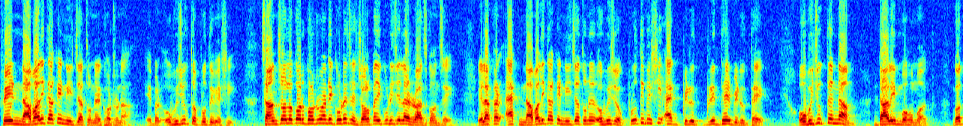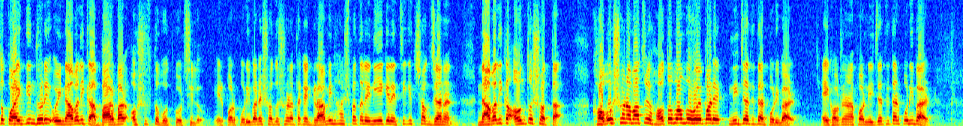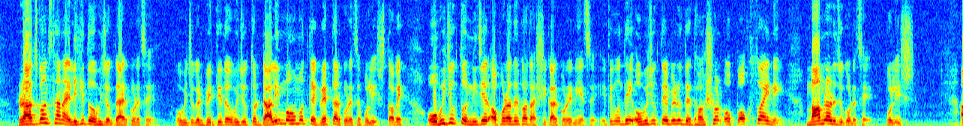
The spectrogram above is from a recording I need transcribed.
ফের নাবালিকাকে নির্যাতনের ঘটনা। এবার অভিযুক্ত প্রতিবেশী। চাঞ্চল্যকর ঘটনাটি ঘটেছে জলপাইগুড়ি জেলার রাজগঞ্জে। এলাকার এক নাবালিকাকে নির্যাতনের অভিযোগ প্রতিবেশী এক বৃদ্ধের বিরুদ্ধে। অভিযুক্তের নাম ডালিম মোহাম্মদ। গত কয়েকদিন ধরে ওই নাবালিকা বারবার অসুস্থ বোধ করছিল। এরপর পরিবারের সদস্যরা তাকে গ্রামীণ হাসপাতালে নিয়ে গেলে চিকিৎসক জানান, নাবালিকা অন্তঃসত্ত্বা। খবর শোনা মাত্রই হতভম্ব হয়ে পড়ে নির্যাতিতার পরিবার। এই ঘটনার পর নির্যাতিতার পরিবার রাজগঞ্জ থানায় লিখিত অভিযোগ দায়ের করেছে। অভিযোগের ভিত্তিতে অভিযুক্ত ডালিম মোহাম্মদকে গ্রেপ্তার করেছে পুলিশ, তবে অভিযুক্ত নিজের অপরাধের কথা স্বীকার করে নিয়েছে। ইতিমধ্যেই অভিযুক্তের বিরুদ্ধে ধর্ষণ ও পক্সো আইনে মামলা রুজু করেছে পুলিশ।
